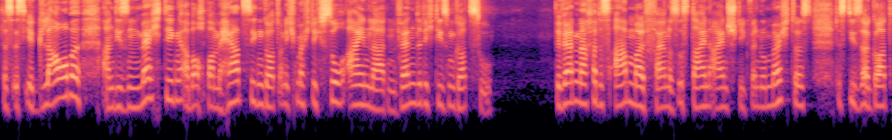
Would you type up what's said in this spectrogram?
Das ist ihr Glaube an diesen mächtigen, aber auch barmherzigen Gott. Und ich möchte dich so einladen, wende dich diesem Gott zu. Wir werden nachher das Abendmahl feiern, das ist dein Einstieg. Wenn du möchtest, dass dieser Gott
